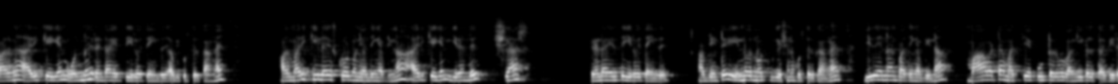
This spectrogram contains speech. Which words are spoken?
பாருங்க அறிக்கை எண் ஒன்று ரெண்டாயிரத்தி இருபத்தி ஐந்து அப்படி கொடுத்துருக்காங்க. அது மாதிரி கீழே ஸ்க்ரோல் பண்ணி வந்தீங்க அப்படின்னா அறிக்கை எண் இரண்டு ஸ்லாஷ் ரெண்டாயிரத்தி இருபத்தைந்து அப்படின்ட்டு இன்னொரு நோட்டிஃபிகேஷனும் கொடுத்துருக்காங்க. இது என்னன்னு பார்த்தீங்க அப்படின்னா மாவட்ட மத்திய கூட்டுறவு வங்கிகள் தவிர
